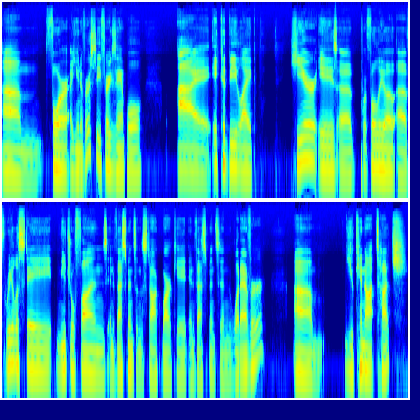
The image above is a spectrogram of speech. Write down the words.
Um, for a university, for example, I it could be like here is a portfolio of real estate, mutual funds, investments in the stock market, investments in whatever. Um, you cannot touch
